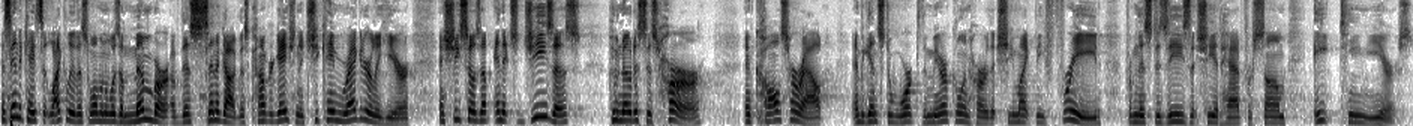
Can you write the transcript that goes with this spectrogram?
This indicates that likely this woman was a member of this synagogue, this congregation, and she came regularly here, and she shows up, and it's Jesus who notices her and calls her out and begins to work the miracle in her that she might be freed from this disease that she had had for some 18 years.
